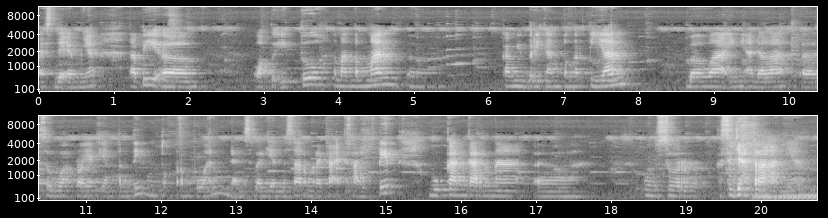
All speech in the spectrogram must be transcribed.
eh, SDM-nya tapi eh, waktu itu teman-teman eh, kami berikan pengertian bahwa ini adalah eh, sebuah proyek yang penting untuk perempuan dan sebagian besar mereka excited bukan karena eh, unsur kesejahteraannya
